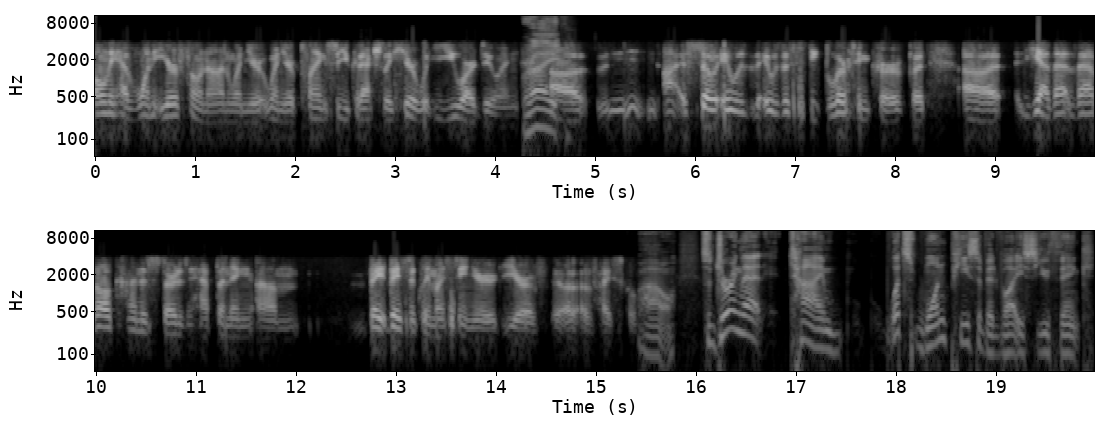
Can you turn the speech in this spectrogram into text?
only have one earphone on when you're when you're playing, so you could actually hear what you are doing. right. Uh, I, so it was it was a steep learning curve, but uh, yeah, that that all kind of started happening um, ba- basically my senior year of uh, of high school. Wow. So during that time, what's one piece of advice you think,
